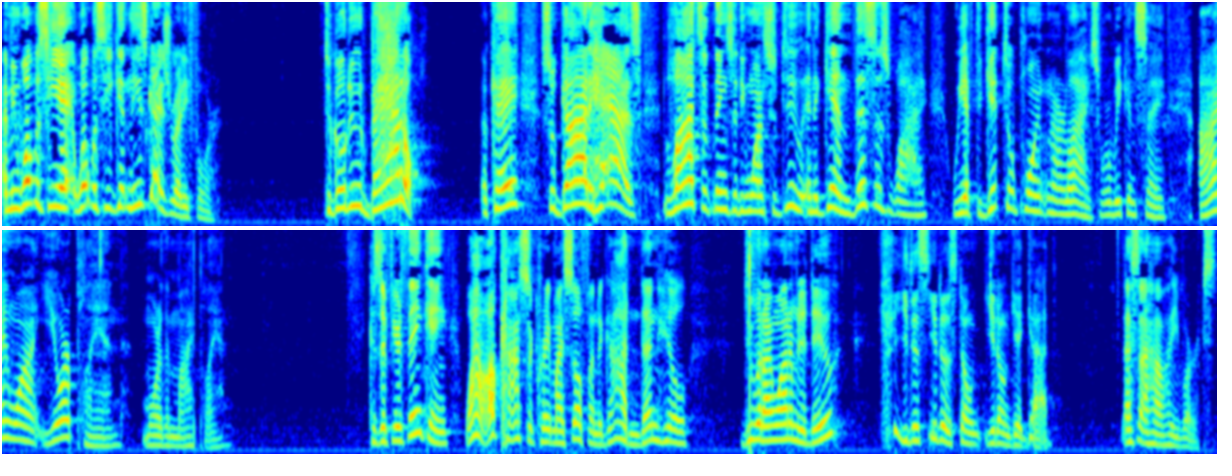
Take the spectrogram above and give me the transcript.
I mean, what was he what was he getting these guys ready for? To go do battle. Okay? So God has lots of things that He wants to do. And again, this is why we have to get to a point in our lives where we can say, I want your plan more than my plan. Because if you're thinking, wow, I'll consecrate myself unto God and then He'll do what I want him to do, you just, you just don't, you don't get God. That's not how he works.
